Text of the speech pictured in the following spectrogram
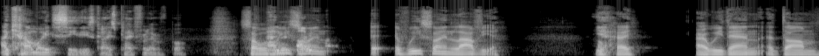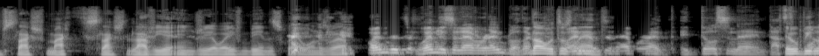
I can't wait to see these guys play for Liverpool. So if And we I- sign, if we sign Lavia, Yeah. okay, are we then a Dom slash Mac slash Lavia injury away from being the square one as well? When does it, when does it ever end, brother? No, it doesn't when end. Does it ever end? It doesn't end. That's It would be point.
